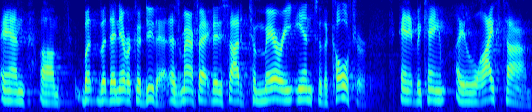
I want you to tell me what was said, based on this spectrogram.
and, um, but, but they never could do that. As a matter of fact, they decided to marry into the culture, and it became a lifetime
